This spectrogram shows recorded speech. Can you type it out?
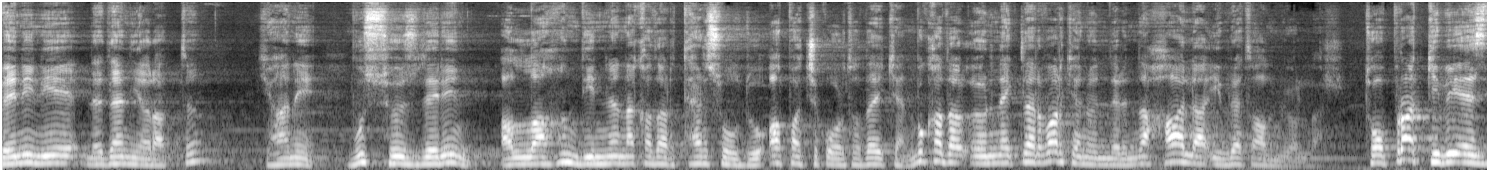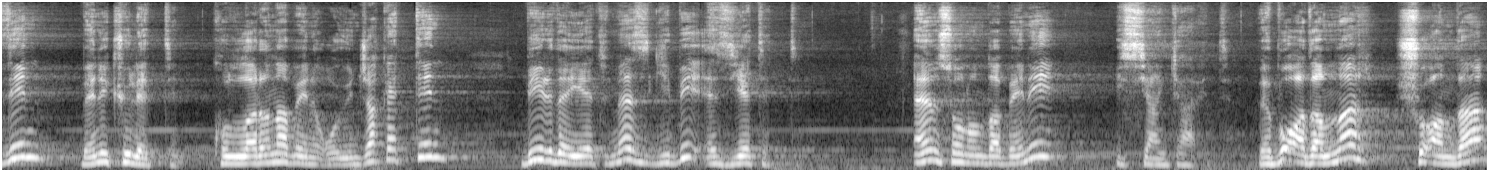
Beni niye, neden yarattın? Yani bu sözlerin Allah'ın dinine ne kadar ters olduğu apaçık ortadayken, bu kadar örnekler varken önlerinde hala ibret almıyorlar. Toprak gibi ezdin, beni kül ettin. Kullarına beni oyuncak ettin, bir de yetmez gibi eziyet ettin. En sonunda beni isyankar ettin. Ve bu adamlar şu anda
